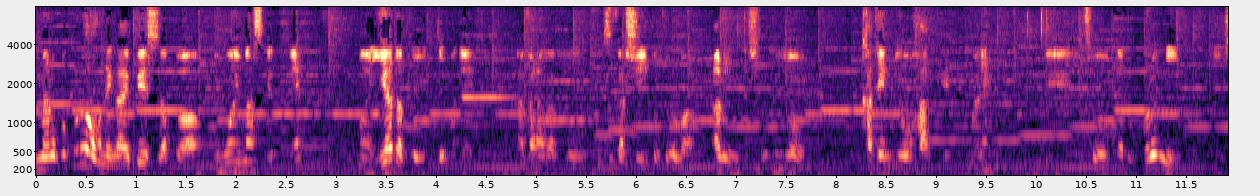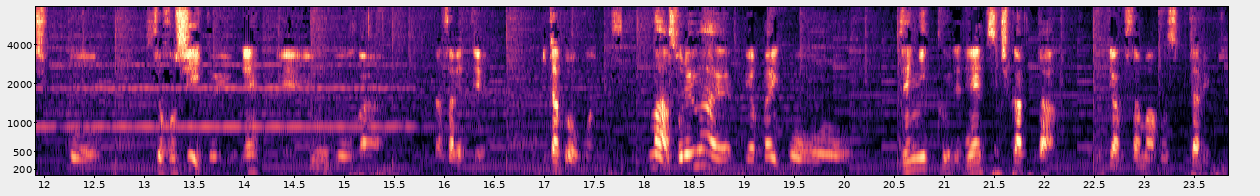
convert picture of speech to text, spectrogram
今のところはお願いベースだとは思いますけどね。まあ嫌だと言ってもね、なかなかこう難しいところはあるんでしょうけど、家電量販店とかね、えー、そういったところに出向してほしいというね、えー、要望が出されていたと思います。まあそれはやっぱりこう、全日空でね、培ったお客様ホスピタリティ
